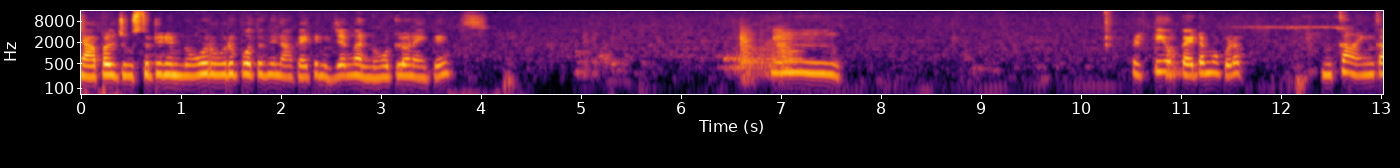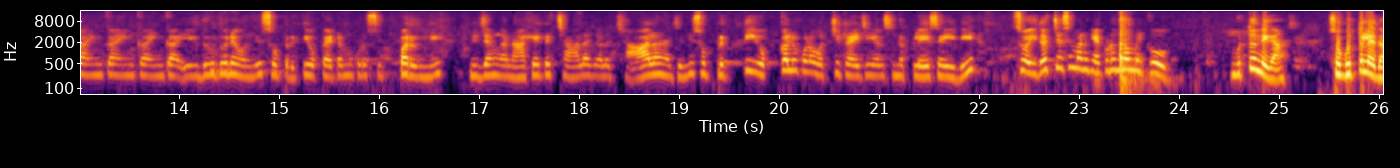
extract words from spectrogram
చేపలు చూస్తుంటే నేను నోరు ఊరిపోతుంది నాకైతే నిజంగా నోట్లోనైతే. Hmm. ప్రతి ఒక్క ఐటమ్ కూడా ఇంకా ఇంకా ఇంకా ఇంకా ఇంకా ఎదుగుతూనే ఉంది. సో ప్రతి ఒక్క ఐటమ్ కూడా సూపర్ ఉంది. నిజంగా నాకైతే చాలా చాలా చాలా నచ్చింది. సో ప్రతి ఒక్కరు కూడా వచ్చి ట్రై చేయాల్సిన ప్లేసే ఇది. సో ఇది వచ్చేసి మనకి ఎక్కడుందో మీకు గుర్తుందిగా? సో గుర్తులేదా?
